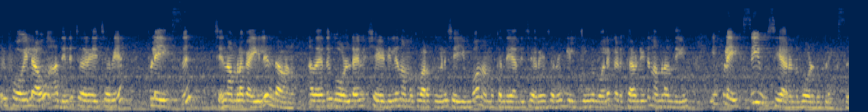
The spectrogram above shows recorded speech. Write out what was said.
ഒരു ഫോയിലാവും അതിന്റെ ചെറിയ ചെറിയ ഫ്ലേക്സ് നമ്മളെ കയ്യിൽ ഉണ്ടാവണം. അതായത് ഗോൾഡൻ ഷെയ്ഡിൽ നമുക്ക് വർക്കുകൾ ചെയ്യുമ്പോൾ നമുക്ക് എന്ത് ചെയ്യാം? ചെറിയ ചെറിയ ഗിൽറ്റിങ് പോലെ കെടുക്കാൻ വേണ്ടിയിട്ട് നമ്മൾ എന്ത് ചെയ്യും? ഈ ഫ്ലേക്സ് യൂസ് ചെയ്യാറുണ്ട് ഗോൾഡ് ഫ്ലേക്സ്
